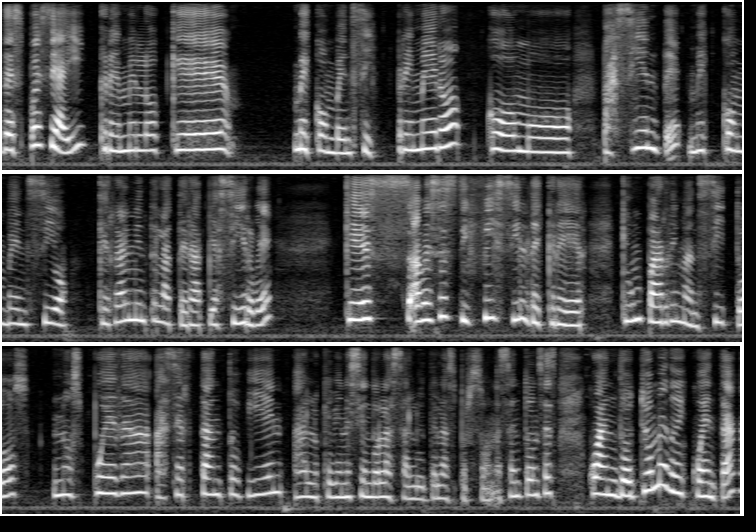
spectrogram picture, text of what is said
después de ahí créeme lo que me convencí. Primero como paciente me convenció que realmente la terapia sirve, que es a veces difícil de creer que un par de imancitos nos pueda hacer tanto bien a lo que viene siendo la salud de las personas. Entonces, cuando yo me doy cuenta,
